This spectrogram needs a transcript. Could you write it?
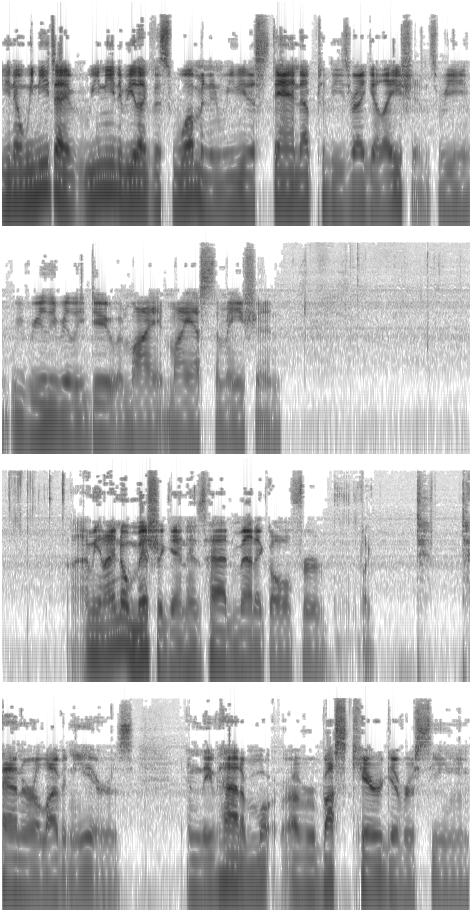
you know, we need to we need to be like this woman and we need to stand up to these regulations. We we really, really do in my my estimation. I mean, I know Michigan has had medical for like t- 10 or 11 years, and they've had a more a robust caregiver scene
